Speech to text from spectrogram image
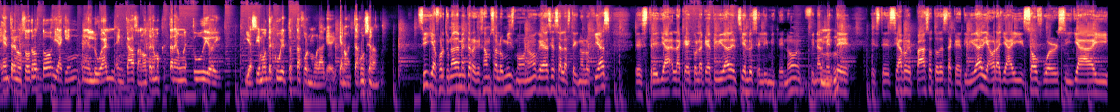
entre nosotros dos y aquí en, en, el lugar en casa. No tenemos que estar en un estudio y y así hemos descubierto esta fórmula que, nos está funcionando. Sí, y afortunadamente regresamos a lo mismo, ¿no? Gracias a las tecnologías, este, ya la que con la creatividad del cielo es el límite, ¿no? Finalmente este, se abre paso toda esta creatividad y ahora ya hay softwares y ya hay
